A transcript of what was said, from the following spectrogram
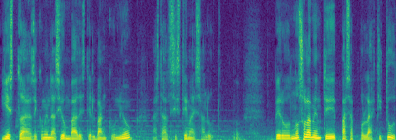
y esta recomendación va desde el Banco Unión hasta el sistema de salud. Pero no solamente pasa por la actitud,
